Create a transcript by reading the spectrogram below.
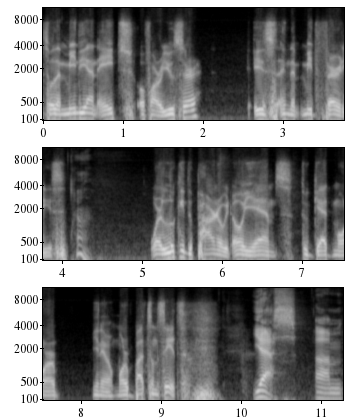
So the median age of our user is in the mid 30s. Huh. We're looking to partner with OEMs to get more, you know, more butts on seats. Yes. Um,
